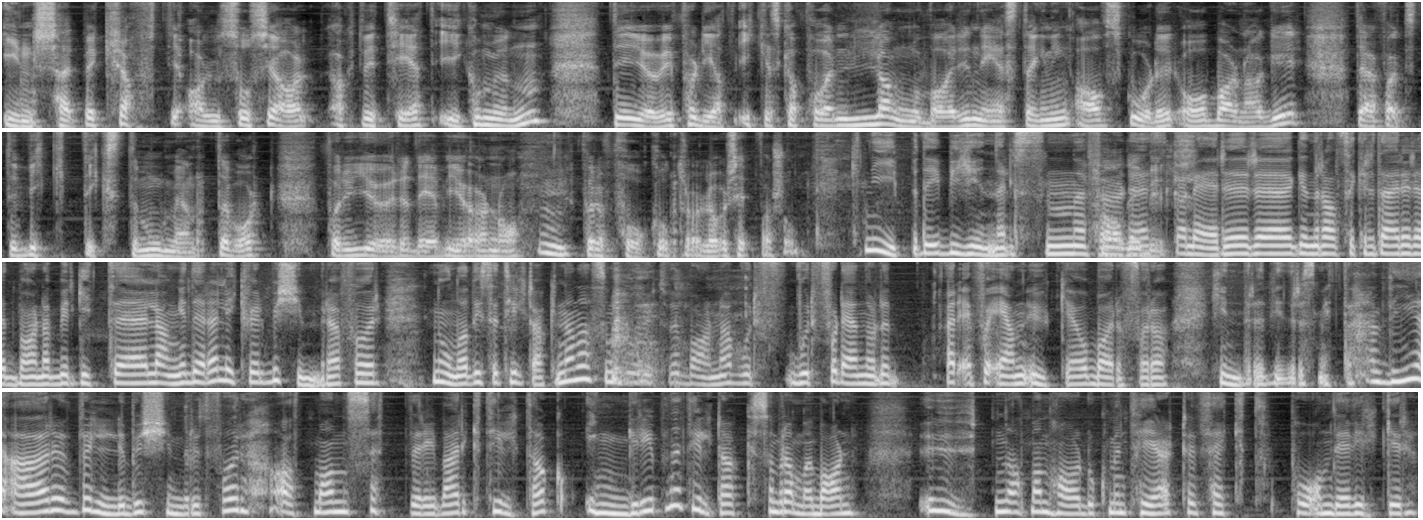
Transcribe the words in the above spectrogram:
innskjerpe kraftig all sosial aktivitet i kommunen. Det gjør vi fordi at vi ikke skal få en langvarig nedstengning av skoler og barnehager. Det er faktisk det viktigste momentet vårt for å gjøre det vi gjør nå. Mm. For å få kontroll over situasjonen. Knipe det i begynnelsen før det, det eskalerer. Eh, generalsekretær i Redd Barna Birgitte Lange, dere er likevel bekymra for noen av disse tiltakene da, som går utover barna. Hvorfor det når det for én uke og bare for å hindre videre smitte. Vi er veldig bekymret for at man setter i verk tiltak, inngripende tiltak som rammer barn, uten at man har dokumentert effekt på om det virker.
